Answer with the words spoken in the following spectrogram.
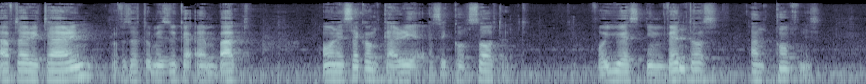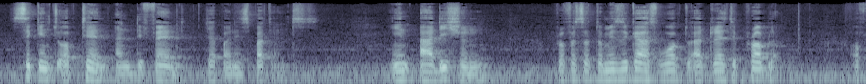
After retiring, Professor Tomizuka embarked on a second career as a consultant for U.S. inventors and companies seeking to obtain and defend Japanese patents. In addition, Professor Tomizuka has worked to address the problem of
